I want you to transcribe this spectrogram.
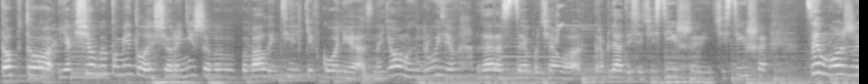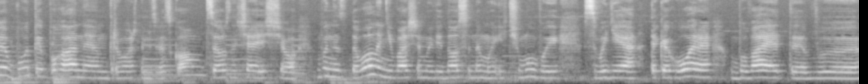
Тобто, якщо ви помітили, що раніше ви випивали тільки в колі знайомих, друзів, зараз це почало траплятися частіше і частіше, це може бути поганим тривожним зв'язком. Це означає, що ви не задоволені вашими відносинами і чому ви своє таке горе вбиваєте в.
